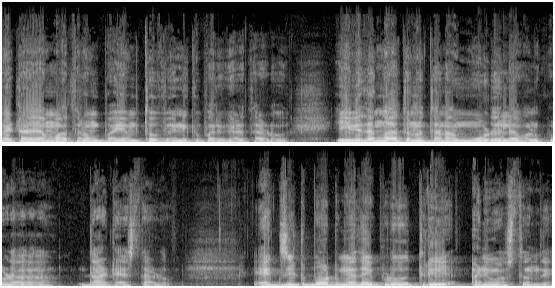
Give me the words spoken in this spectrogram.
మిఠాయ మాత్రం భయంతో వెనక్కి పరిగెడతాడు. ఈ విధంగా అతను తన మూడో లెవెల్ కూడా దాటేస్తాడు. ఎగ్జిట్ బోర్డు మీద ఇప్పుడు త్రీ అని వస్తుంది.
